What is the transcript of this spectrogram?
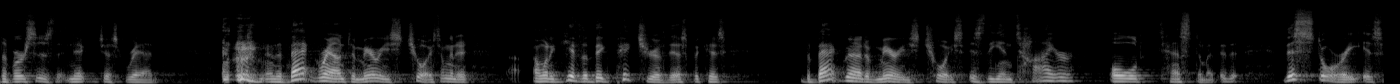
the verses that Nick just read. and the background to Mary's choice, I'm going to, I want to give the big picture of this because the background of Mary's choice is the entire Old Testament. This story is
